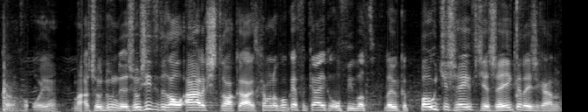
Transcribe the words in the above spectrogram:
kan gooien. Maar zodoende, zo ziet het er al aardig strak uit. Gaan we ook even kijken of hij wat leuke pootjes heeft. Jazeker, deze gaan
